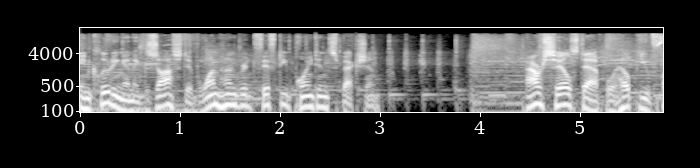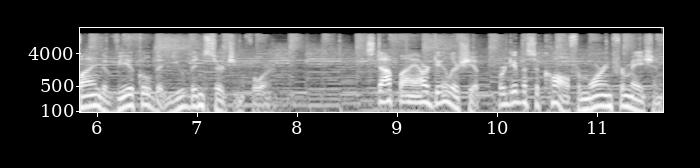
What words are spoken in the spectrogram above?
including an exhaustive 150-point inspection. Our sales staff will help you find the vehicle that you've been searching for. Stop by our dealership or give us a call for more information.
